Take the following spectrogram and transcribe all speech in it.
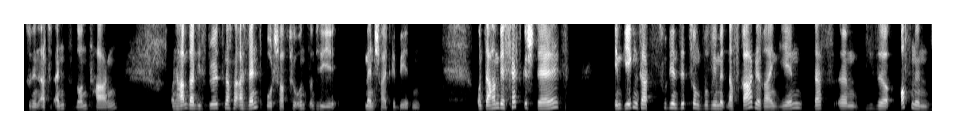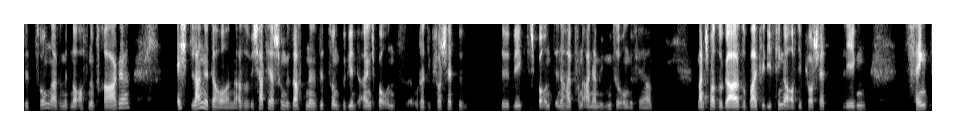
zu den Adventssonntagen und haben dann die Spirits nach einer Adventsbotschaft für uns und die Menschheit gebeten. Und da haben wir festgestellt, im Gegensatz zu den Sitzungen, wo wir mit einer Frage reingehen, dass ähm, diese offenen Sitzungen, also mit einer offenen Frage, echt lange dauern. Also ich hatte ja schon gesagt, eine Sitzung beginnt eigentlich bei uns oder die Planchette bewegt sich bei uns innerhalb von einer Minute ungefähr. Manchmal sogar, sobald wir die Finger auf die Planchette legen, fängt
